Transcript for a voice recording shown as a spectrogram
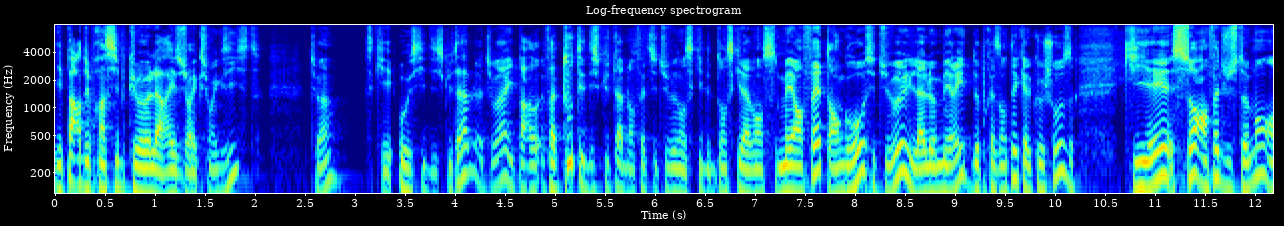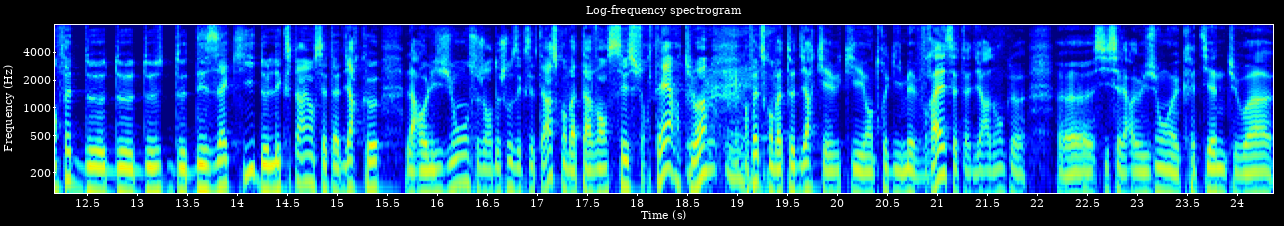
il part du principe que la résurrection existe, tu vois, ce qui est aussi discutable, tu vois. Il part, enfin, tout est discutable en fait, si tu veux, dans ce qu'il dans ce qu'il avance. Mais en fait, en gros, si tu veux, il a le mérite de présenter quelque chose qui est sort en fait justement en fait de, de, de, de- des acquis de l'expérience. C'est-à-dire que la religion, ce genre de choses, etc. Ce qu'on va t'avancer sur terre, tu vois. En fait, ce qu'on va te dire qui est, qui est entre guillemets vrai, c'est-à-dire donc euh, euh, si c'est la religion euh, chrétienne, tu vois,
